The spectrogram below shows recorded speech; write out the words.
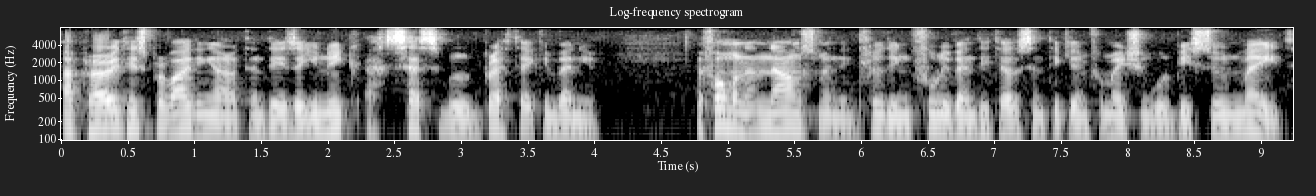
Our priority is providing our attendees a unique, accessible, breathtaking venue. A formal announcement, including full event details and ticket information, will be soon made.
